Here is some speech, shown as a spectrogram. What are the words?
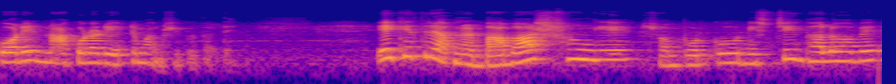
করে না করারই একটা মানসিকতা দেয়। এক্ষেত্রে আপনার বাবার সঙ্গে সম্পর্ক নিশ্চিত ভালো হবে।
